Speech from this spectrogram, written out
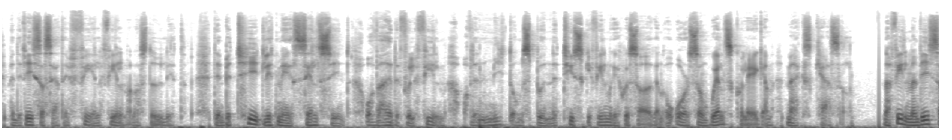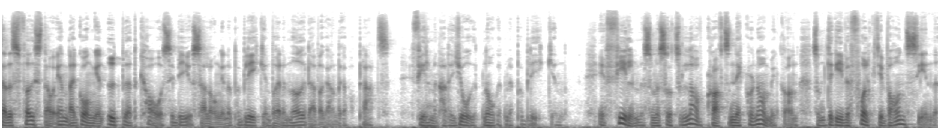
Men det visar sig att det är fel film han har stulit. Det är en betydligt mer sällsynt och värdefull film av den mytomspunne tyske filmregissören och Orson Welles-kollegan Max Castle. När filmen visades första och enda gången utbröt kaos i biosalongen och publiken började mörda varandra på plats. Filmen hade gjort något med publiken. En film som en sorts Lovecrafts Necronomicon som driver folk till vansinne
